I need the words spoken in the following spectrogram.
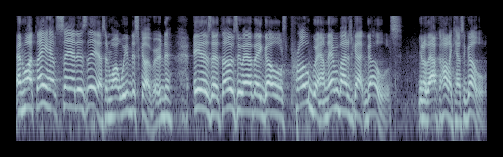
And what they have said is this, and what we've discovered is that those who have a goals program, everybody's got goals. You know, the alcoholic has a goal.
